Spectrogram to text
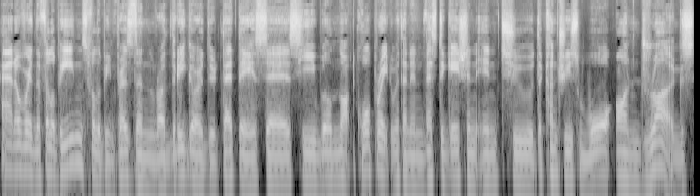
And over in the Philippines, Philippine President Rodrigo Duterte says he will not cooperate with an investigation into the country's war on drugs.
